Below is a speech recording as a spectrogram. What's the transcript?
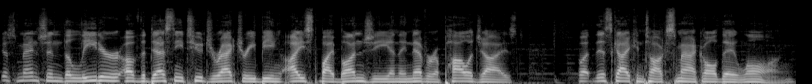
Just mentioned the leader of the Destiny 2 directory being iced by Bungie and they never apologized. But this guy can talk smack all day long.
